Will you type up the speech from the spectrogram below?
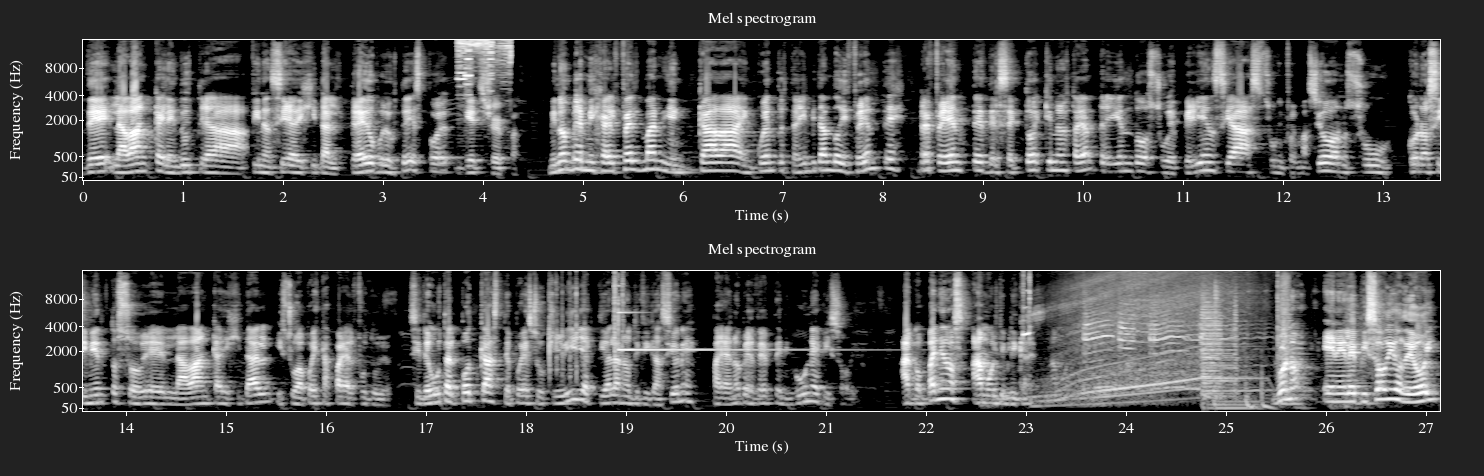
de la banca y la industria financiera digital, traído por ustedes por GetSherpa. Mi nombre es Mijael Feldman y en cada encuentro estaré invitando a diferentes referentes del sector que nos estarán trayendo su experiencia, su información, su conocimiento sobre la banca digital y sus apuestas para el futuro. Si te gusta el podcast, te puedes suscribir y activar las notificaciones para no perderte ningún episodio. Acompáñanos a multiplicar. Bueno, en el episodio de hoy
